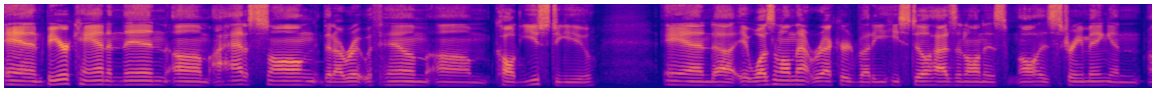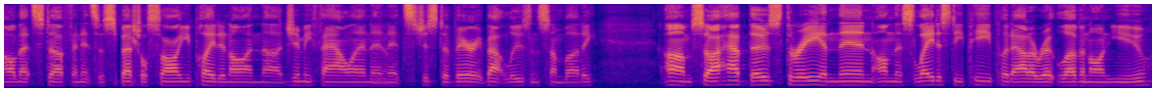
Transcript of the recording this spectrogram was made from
And beer can, and then um, I had a song that I wrote with him um, called "Used to You," and uh, it wasn't on that record, but he, he still has it on his all his streaming and all that stuff. And it's a special song. He played it on uh, Jimmy Fallon, and Yeah. it's just a very about losing somebody. Um, so I have those three, and then on this latest EP put out, I wrote "Lovin' on You,"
